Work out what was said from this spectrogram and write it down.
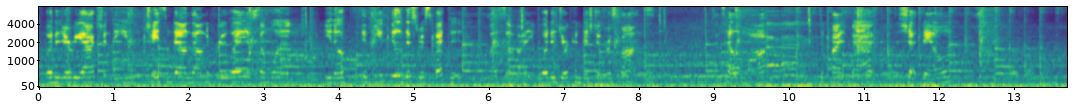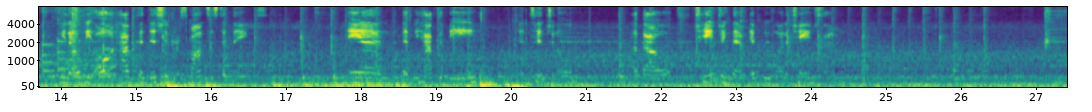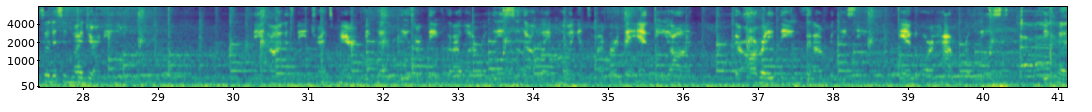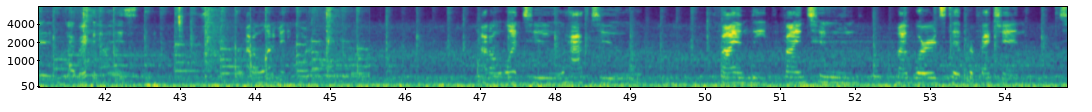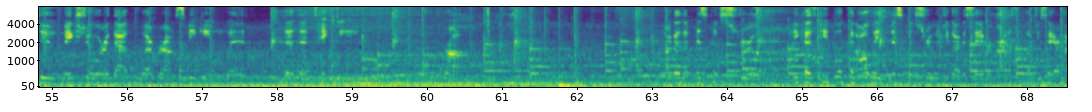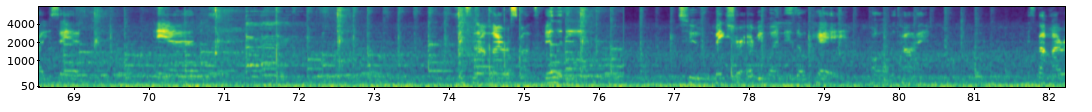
what is your reaction? Do you chase them down down the freeway? If someone, you know, if you feel disrespected by somebody, what is your conditioned response? To tell them off? To fight back? To shut down? You know, we all have conditioned responses to things. And if we have to be intentional about changing them if want to change them. So this is my journey. Being honest, being transparent, because these are things that I want to release so that way going into my birthday and beyond, there are already things that I'm releasing and or have released because I recognize I don't want them anymore. I don't want to have to finally fine tune my words to perfection to make sure that whoever I'm speaking with doesn't take me wrong. Or doesn't misconstrue. Because people can always misconstrue what you got to say regardless of what you say or how you say it. And it's not my responsibility to make sure everyone is okay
